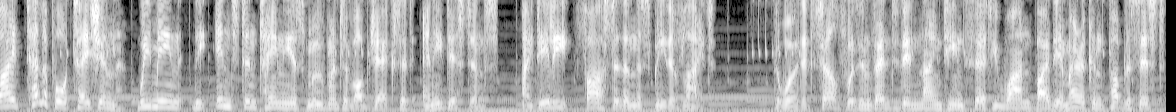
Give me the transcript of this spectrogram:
By teleportation, we mean the instantaneous movement of objects at any distance, ideally faster than the speed of light. The word itself was invented in 1931 by the American publicist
